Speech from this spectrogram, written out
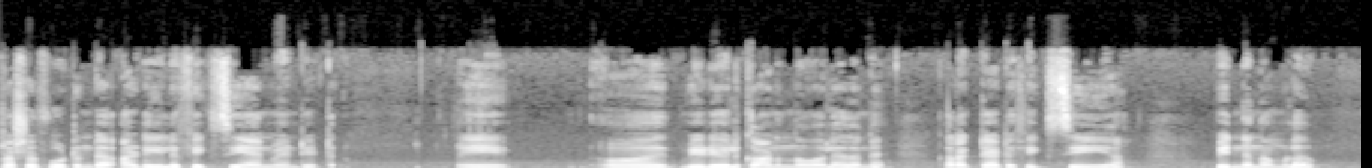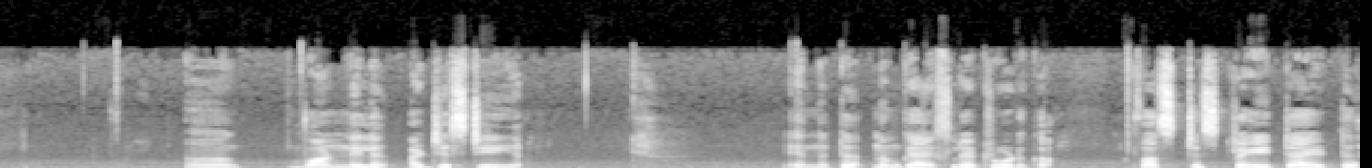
പ്രഷർ ഫുട്ടിന്റെ അടിയിൽ ഫിക്സ് ചെയ്യാൻ വേണ്ടിയിട്ട്. ഈ വീഡിയോയിൽ കാണുന്ന പോലെ തന്നെ കറക്റ്റായിട്ട് ഫിക്സ് ചെയ്യുക. പിന്നെ നമ്മൾ വണ്ണിൽ അഡ്ജസ്റ്റ് ചെയ്യുക. എന്നിട്ട് നമുക്ക് ആക്സിലേറ്റർ കൊടുക്കാം. ഫസ്റ്റ് സ്ട്രെയിറ്റ് ആയിട്ട്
